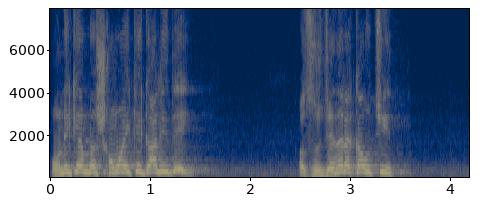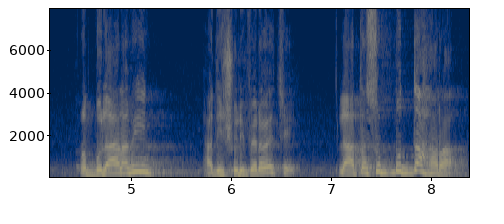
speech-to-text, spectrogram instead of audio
অনেকে আমরা সময়কে গালি দেই। অথচ জেনে রাখা উচিত। রব্বুল আলমিন হাদি শরীফে রয়েছে লাতাসুবুদ্দাহারা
